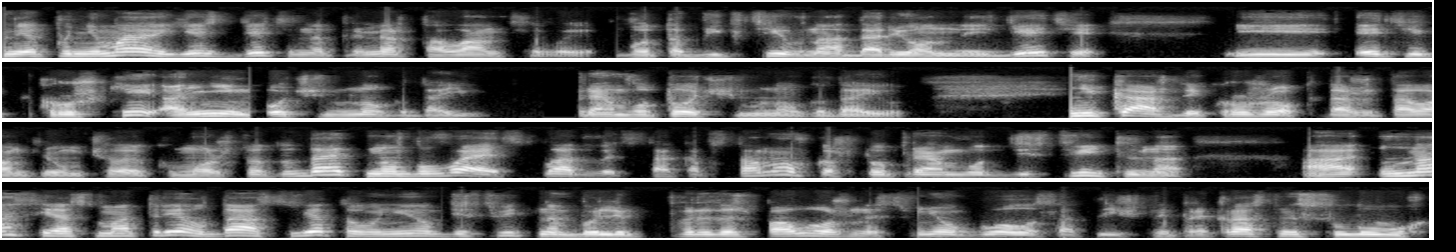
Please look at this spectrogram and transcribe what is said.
я понимаю, есть дети, например, талантливые, вот объективно одаренные дети, и эти кружки, они им очень много дают, прям вот очень много дают. Не каждый кружок даже талантливому человеку может что-то дать, но бывает складывается так обстановка, что прям вот действительно а у нас я смотрел, да, Света, у нее действительно были предрасположенности, у нее голос отличный, прекрасный слух,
